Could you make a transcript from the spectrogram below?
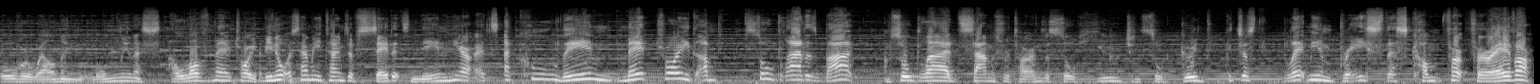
overwhelming loneliness. I love Metroid. Have you noticed how many times I've said its name here? It's a cool name, Metroid. I'm so glad it's back. I'm so glad Samus Returns is so huge and so good. You could just let me embrace this comfort forever.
